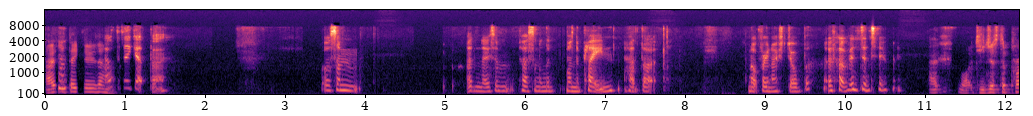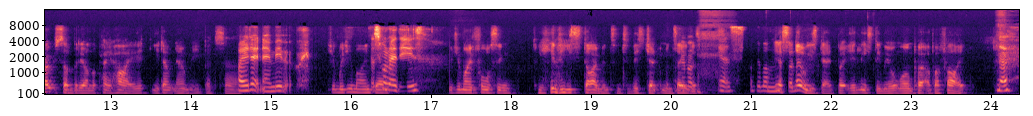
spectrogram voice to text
How did they do that? How did they get there? Or some, I don't know, some person on the on the plane had that not very nice job of having to do it. Uh, what? Do you just approach somebody on the plane? Hi, you- you don't know me, but uh, Oh, you don't know me, but would you mind? let's um, swallow these. would you mind forcing these diamonds into this gentleman's I'll anus? Yes, I'll be bum. Yes, I know he's dead, but at least he won't won't put up a fight. No.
